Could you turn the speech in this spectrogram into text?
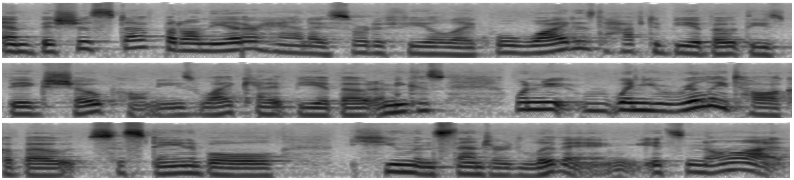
ambitious stuff, but on the other hand, I sort of feel like, well, why does it have to be about these big show ponies? Why can't it be about? I mean, because when you when you really talk about sustainable, human-centered living, it's not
